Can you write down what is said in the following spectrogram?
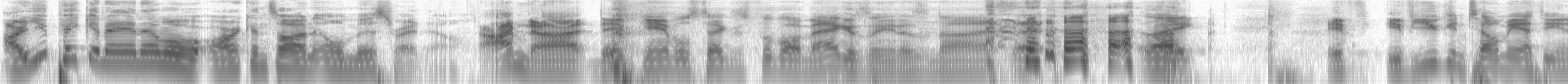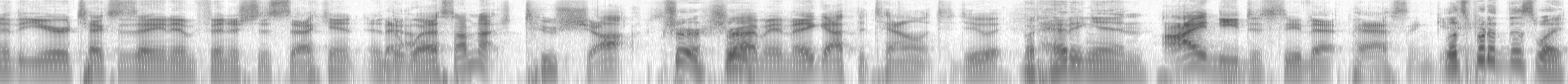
are you picking A&M over Arkansas and Ole Miss right now? I'm not. Dave Campbell's Texas Football Magazine is not. like, if if you can tell me at the end of the year Texas A&M finishes second in Yeah. the West, I'm not too shocked. Sure, sure. I mean, they got the talent to do it. But heading in, I need to see that passing game. Let's put it this way.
